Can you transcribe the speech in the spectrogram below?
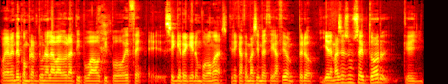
Obviamente, comprarte una lavadora tipo A o tipo F eh, sí que requiere un poco más, tienes que hacer más investigación, pero y además es un sector que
